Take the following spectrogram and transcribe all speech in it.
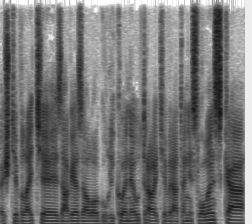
ešte v lete zaviazalo k uhlíkovej neutralite vrátane Slovenska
